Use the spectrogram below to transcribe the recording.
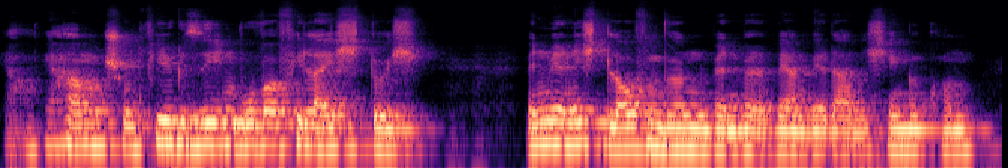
Ja, wir haben schon viel gesehen, wo wir vielleicht durch, wenn wir nicht laufen würden, wären wir da nicht hingekommen.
